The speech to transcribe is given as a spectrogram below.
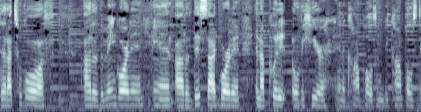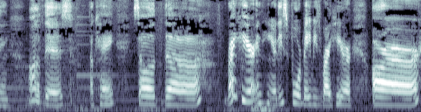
that I took off out of the main garden and out of this side garden and I put it over here in a compost. I'm gonna be composting all of this, okay? So the, right here and here, these four babies right here are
